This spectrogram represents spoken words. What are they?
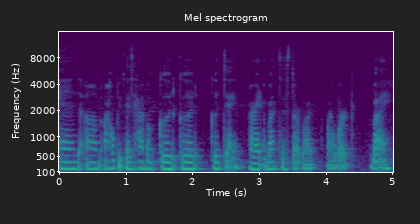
and um, I hope you guys have a good, good, good day. All right, I'm about to start my, my work. Bye.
